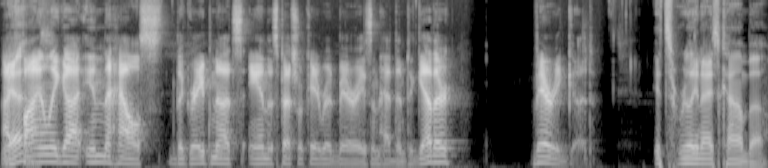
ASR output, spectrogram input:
I finally got in the house the grape nuts and the special K red berries and had them together. Very good. It's a really nice combo.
